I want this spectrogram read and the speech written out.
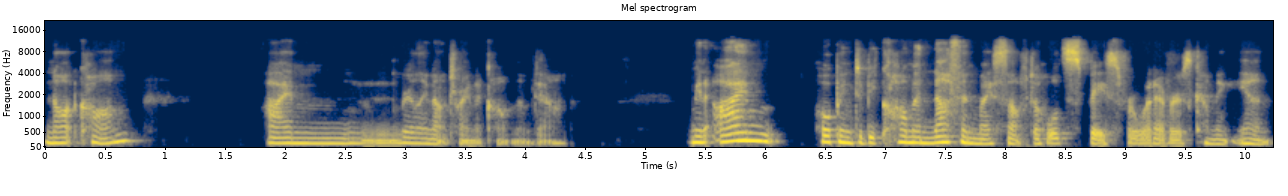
not calm, I'm really not trying to calm them down. I mean, I'm hoping to be calm enough in myself to hold space for whatever is coming in.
